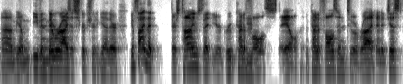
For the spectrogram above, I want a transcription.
um, you know even memorizes scripture together, you'll find that there's times that your group kind of mm. falls stale and kind of falls into a rut and it just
